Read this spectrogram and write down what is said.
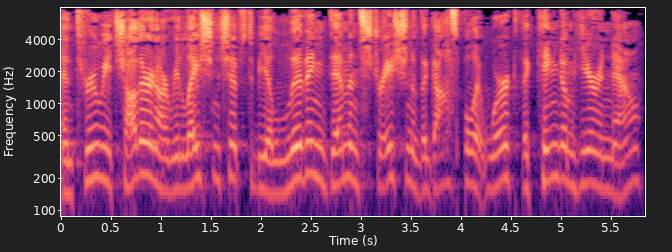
and through each other in our relationships to be a living demonstration of the gospel at work, the kingdom here and now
